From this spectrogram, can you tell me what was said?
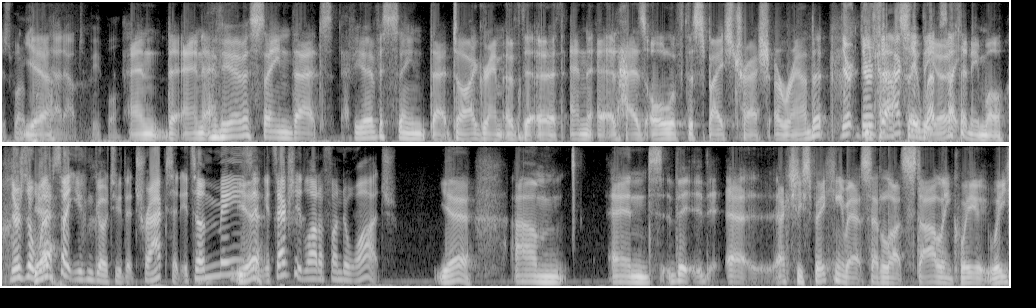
Just want to point Yeah. that out to people. And the, and have you ever seen that? Have you ever seen that diagram of the Earth and it has all of the space trash around it? There- there's you can't actually see a the website- Earth anymore. There's a Yeah. website you can go to that tracks it. It's amazing. Yeah. It's actually a lot of fun to watch. Yeah. Um, and the, uh, actually, speaking about satellites, Starlink, we, we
